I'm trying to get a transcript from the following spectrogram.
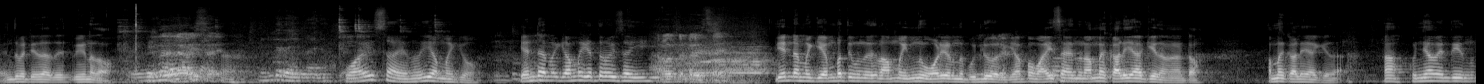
എന്ത് പറ്റിയത് അത്? വീണതോ? വയസ്സായിരുന്നു ഈ അമ്മയ്ക്കോ? എന്റെ അമ്മയ്ക്ക് അമ്മയ്ക്ക് എത്ര വയസ്സായി. എന്റെ അമ്മയ്ക്ക് എൺപത്തി മൂന്ന് വയസ്സുള്ള അമ്മ ഇന്ന് ഓടി കിടന്ന് പുല്ല് പറിക്കും. അപ്പം വയസ്സായെന്ന് അമ്മ കളിയാക്കിയതാണ് കേട്ടോ. അമ്മ കളിയാക്കിയതാണ് ആ കുഞ്ഞാവ് എന്ത് ചെയ്യുന്നു?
